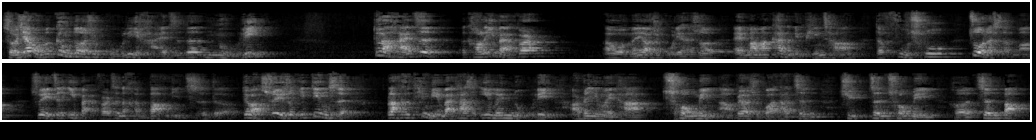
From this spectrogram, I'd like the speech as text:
首先，我们更多的去鼓励孩子的努力，对吧？孩子考了一百分儿，啊，我们要去鼓励，他说，哎，妈妈看到你平常的付出做了什么，所以这一百分真的很棒，你值得，对吧？所以说一定是让他听明白，他是因为努力，而不是因为他聪明啊，不要去夸他真去真聪明和真棒。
